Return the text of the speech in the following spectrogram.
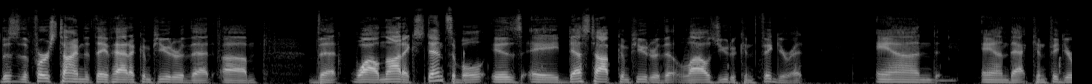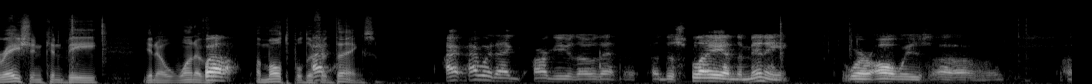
this is the first time that they've had a computer that um, that while not extensible is a desktop computer that allows you to configure it, and and that configuration can be, you know, one of Well, a multiple different I- things. I, I would argue though that a display and the Mini were always uh, uh,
